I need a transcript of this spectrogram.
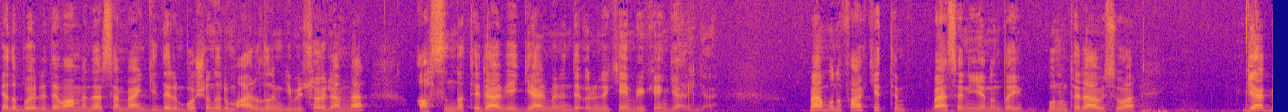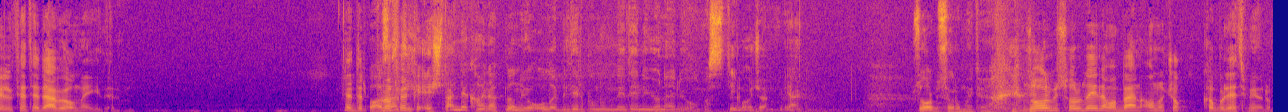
ya da böyle devam edersen ben giderim, boşanırım, ayrılırım gibi söylemler aslında tedaviye gelmenin de önündeki en büyük engel. Engel. Ben bunu fark ettim. Ben senin yanındayım. Bunun tedavisi var. Gel birlikte tedavi olmaya gidelim. Nedir? Bazen Profes- çünkü eşten de kaynaklanıyor olabilir bunun nedeni yöneliyor olması değil mi hocam? Yani zor bir soru muydu? Zor bir soru değil ama ben onu çok kabul etmiyorum.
